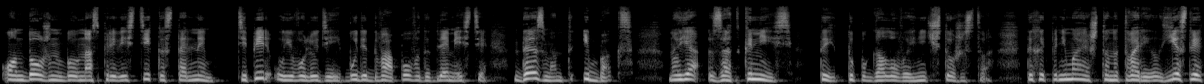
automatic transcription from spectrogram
Он должен был нас привести к остальным. Теперь у его людей будет два повода для мести — Дезмонд и Бакс. Но я... Заткнись! Ты тупоголовое ничтожество. Ты хоть понимаешь, что натворил? Если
